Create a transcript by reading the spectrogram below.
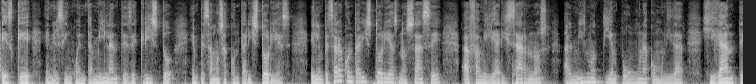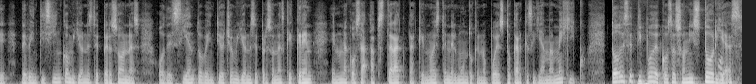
es que en el 50.000 antes de Cristo empezamos a contar historias. El empezar a contar historias nos hace a familiarizarnos al mismo tiempo una comunidad gigante de 25 millones de personas o de 128 millones de personas que creen en una cosa abstracta que no está en el mundo, que no puedes tocar, que se llama México. Todo ese tipo de cosas son historias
